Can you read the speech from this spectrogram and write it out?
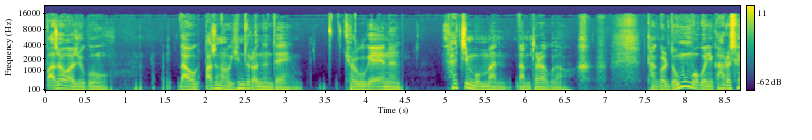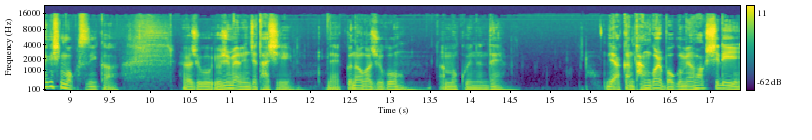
빠져가지고 나오 빠져나오기 힘들었는데 결국에는 살찐 몸만 남더라고요. 단 걸 너무 먹으니까 하루 세 개씩 먹었으니까 그래가지고 요즘에는 이제 다시 네, 끊어가지고 안 먹고 있는데 근데 약간 단 걸 먹으면 확실히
